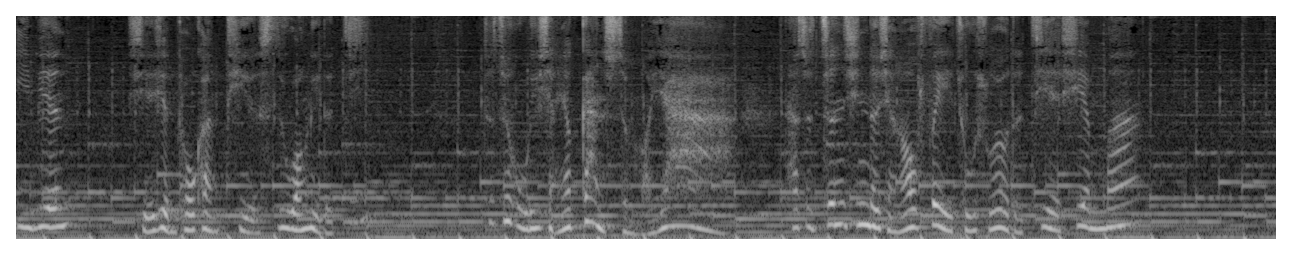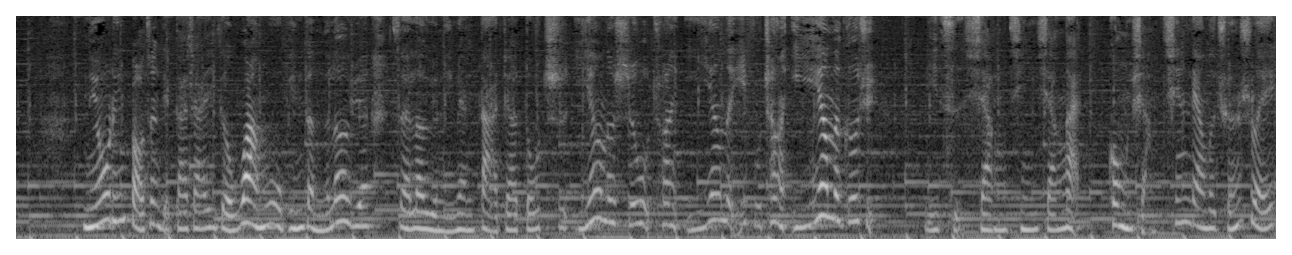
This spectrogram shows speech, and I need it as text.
一边斜眼偷看铁丝网里的鸡。这只狐狸想要干什么呀？他是真心的想要废除所有的界限吗？牛铃保证给大家一个万物平等的乐园，在乐园里面，大家都吃一样的食物，穿一样的衣服，唱一样的歌曲，彼此相亲相爱，共享清凉的泉水。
